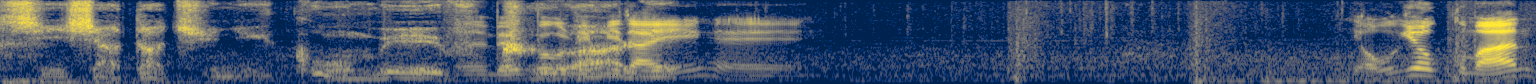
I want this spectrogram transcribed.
死者たちにご冥 네, 福 멘붕을 あ 빕니다. れ 이. 예. 여기였구만.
